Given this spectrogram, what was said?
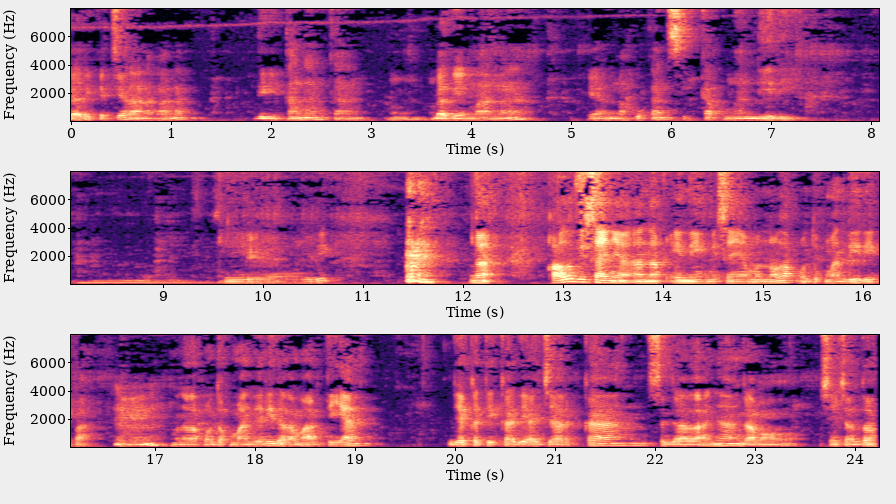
dari kecil anak-anak ditanamkan bagaimana ya melakukan sikap mandiri. Iya. Jadi nah kalau misalnya anak ini misalnya menolak untuk mandiri pak, Hmm, menolak untuk mandiri dalam artian dia ketika diajarkan segalanya nggak mau misalnya contoh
